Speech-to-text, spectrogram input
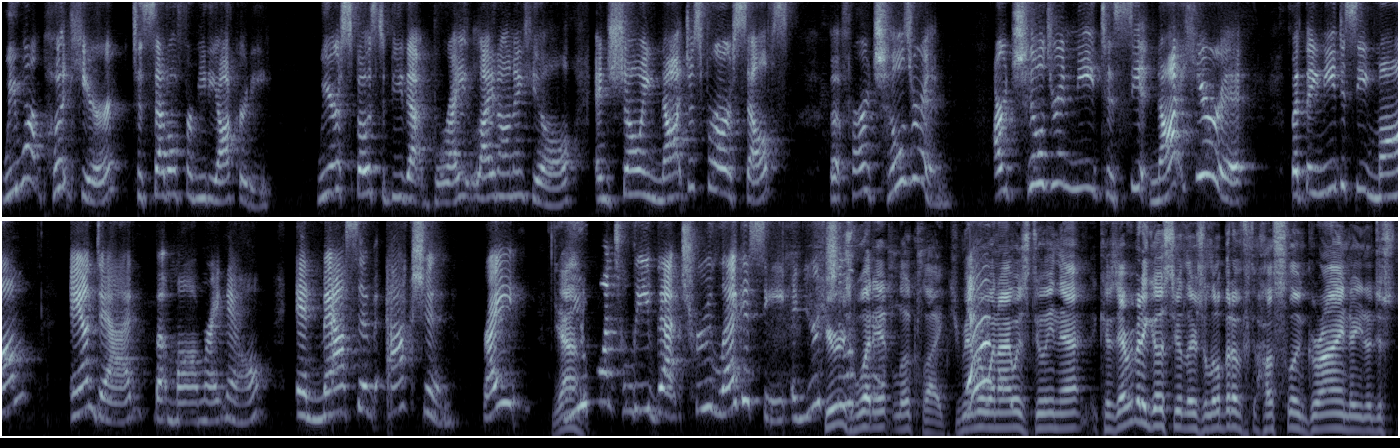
we weren't put here to settle for mediocrity. We are supposed to be that bright light on a hill and showing not just for ourselves, but for our children. Our children need to see it, not hear it, but they need to see mom and dad, but mom right now, in massive action, right? Yeah. You want to leave that true legacy and your Here's children. what it looked like. Do you remember yeah. when I was doing that? Because everybody goes through there's a little bit of hustle and grind or you know just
